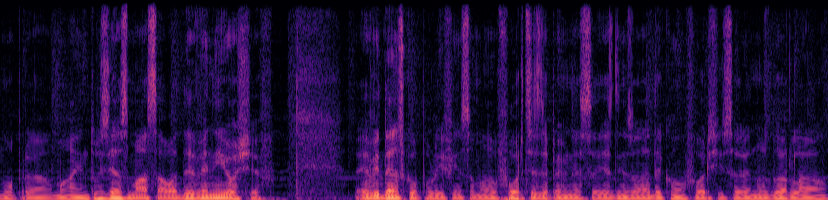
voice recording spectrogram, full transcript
nu prea mă entuziasma sau a deveni eu șef. Evident, scopul lui fiind să mă forțeze pe mine să ies din zona de confort și să renunț doar la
